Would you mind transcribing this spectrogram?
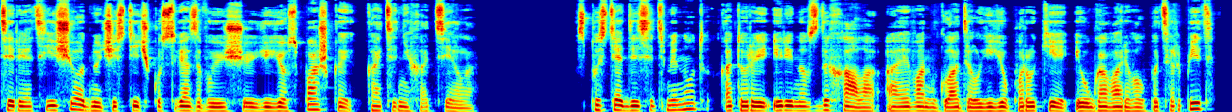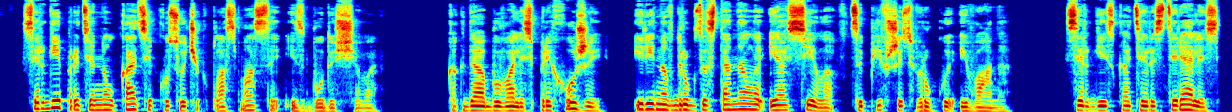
Терять еще одну частичку, связывающую ее с Пашкой, Катя не хотела. Спустя десять минут, которые Ирина вздыхала, а Иван гладил ее по руке и уговаривал потерпеть, Сергей протянул Кате кусочек пластмассы из будущего. Когда обувались в прихожей, Ирина вдруг застонала и осела, вцепившись в руку Ивана. Сергей с Катей растерялись,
